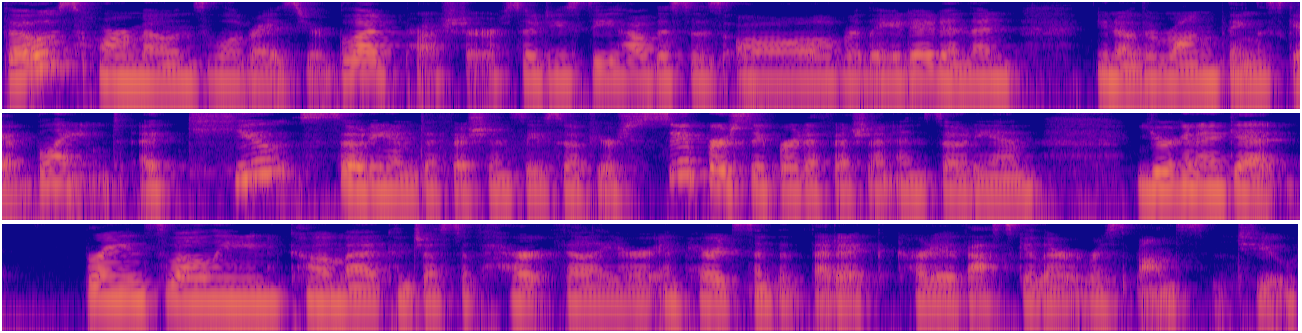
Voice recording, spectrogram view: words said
those hormones will raise your blood pressure. So, do you see how this is all related? And then, you know, the wrong things get blamed. Acute sodium deficiency. So, if you're super, super deficient in sodium, you're going to get brain swelling, coma, congestive heart failure, impaired sympathetic cardiovascular response to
